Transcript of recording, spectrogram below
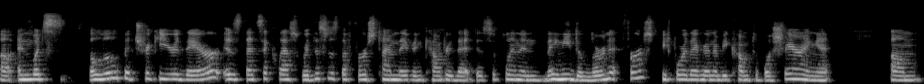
Uh, and what's a little bit trickier there is that's a class where this is the first time they've encountered that discipline and they need to learn it first before they're going to be comfortable sharing it. Um,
